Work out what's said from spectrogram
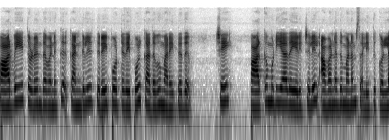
பார்வையை தொடர்ந்தவனுக்கு கண்களில் திரை போட்டதைப் போல் கதவு மறைத்தது. சே பார்க்க முடியாத எரிச்சலில் அவனது மனம் சலித்து கொள்ள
